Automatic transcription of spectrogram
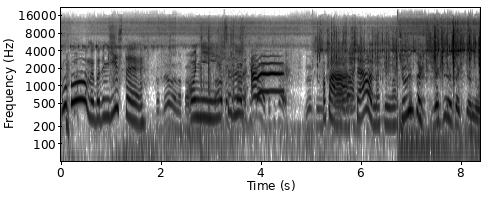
Уху, ми будемо їсти. Ходили, напевно. О, ні, все почекай, дуже. почекай, почекай. Ви вже- Опа, ще одна клює. Чого він так, як ти його так тягнув?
